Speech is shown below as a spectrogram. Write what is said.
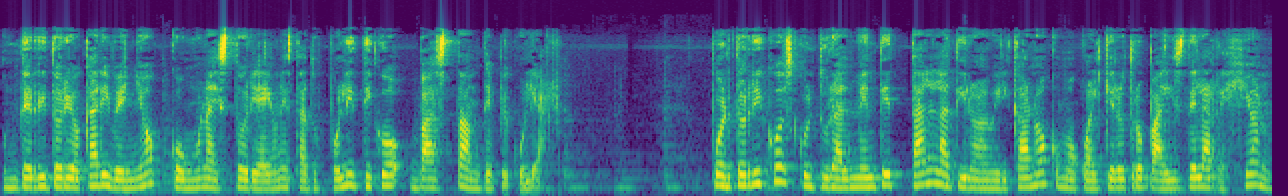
un territorio caribeño con una historia y un estatus político bastante peculiar. Puerto Rico es culturalmente tan latinoamericano como cualquier otro país de la región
